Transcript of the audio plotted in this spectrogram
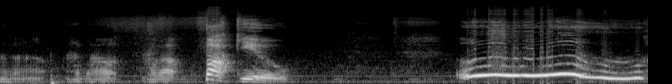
How about, how about, how about, fuck you! Ooh,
